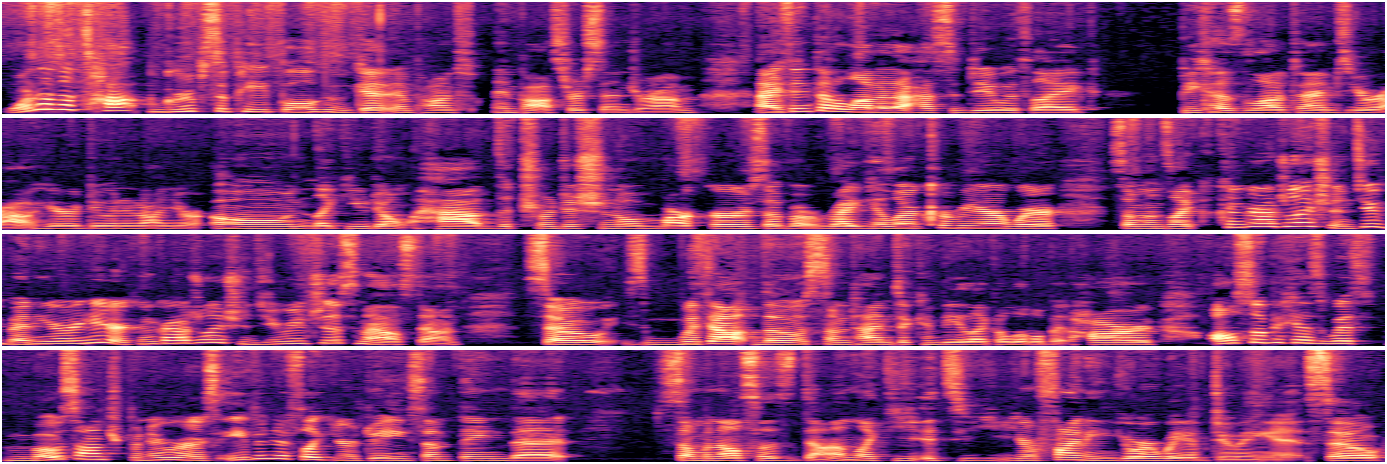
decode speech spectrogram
one of the top groups of people who get imposter syndrome. And I think that a lot of that has to do with like, because a lot of times you're out here doing it on your own, like you don't have the traditional markers of a regular career where someone's like, Congratulations, you've been here a year. Congratulations, you reached this milestone. So without those, sometimes it can be like a little bit hard. Also, because with most entrepreneurs, even if like you're doing something that someone else has done, like it's you're finding your way of doing it. So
